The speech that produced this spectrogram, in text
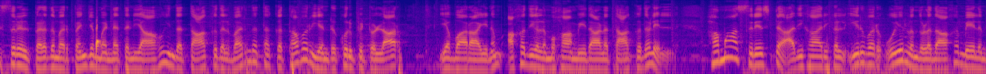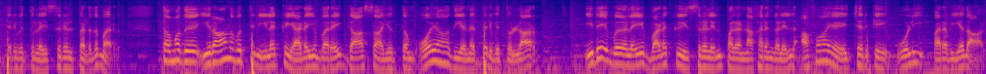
இஸ்ரேல் பிரதமர் பெஞ்சமின் நெத்தன்யாகு இந்த தாக்குதல் வருந்தத்தக்க தவறு என்று குறிப்பிட்டுள்ளார். எவ்வாறாயினும் அகதிகள் முகாம் மீதான தாக்குதலில் ஹமாஸ் சிரேஷ்ட அதிகாரிகள் இருவர் உயிரிழந்துள்ளதாக மேலும் தெரிவித்துள்ள இஸ்ரேல் பிரதமர். தமது இராணுவத்தின் இலக்கை அடையும் வரை காசா யுத்தம் ஓயாது என தெரிவித்துள்ளார். இதேவேளை வடக்கு இஸ்ரேலின் பல நகரங்களில் அபாய எச்சரிக்கை ஒளி பரவியதால்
